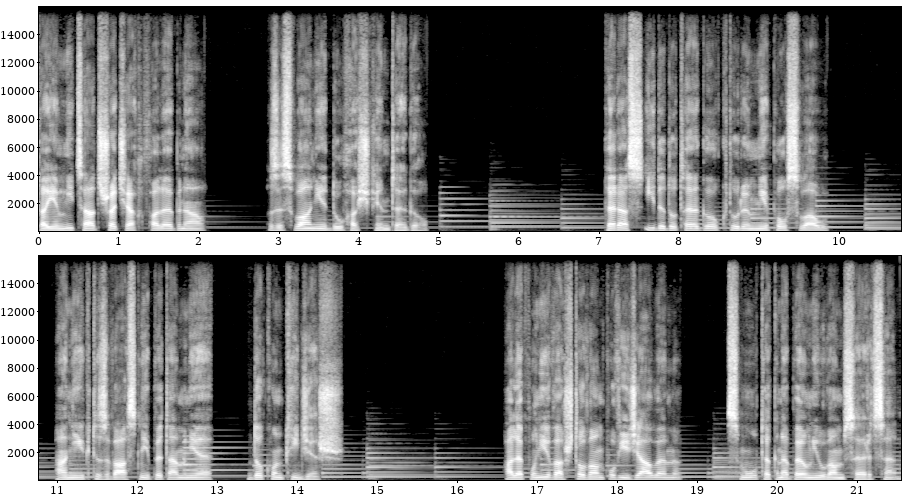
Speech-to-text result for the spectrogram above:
Tajemnica trzecia chwalebna zesłanie Ducha Świętego. Teraz idę do tego, który mnie posłał, a nikt z was nie pyta mnie, dokąd idziesz. Ale ponieważ to wam powiedziałem, smutek napełnił wam serce.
